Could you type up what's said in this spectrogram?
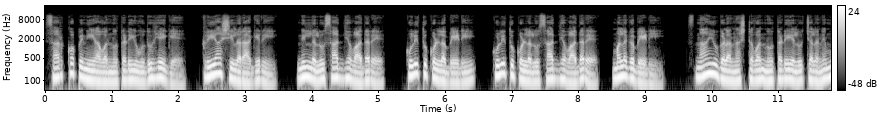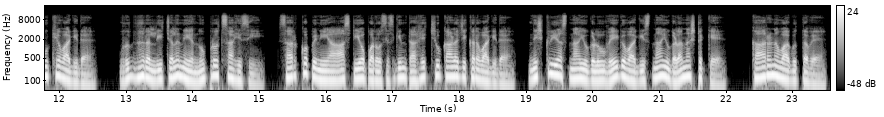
ಸಾರ್ಕೋಪೆನಿಯಾವನ್ನು ತಡೆಯುವುದು ಹೇಗೆ? ಕ್ರಿಯಾಶೀಲರಾಗಿರಿ. ನಿಲ್ಲಲು ಸಾಧ್ಯವಾದರೆ ಕುಳಿತುಕೊಳ್ಳಬೇಡಿ. ಕುಳಿತುಕೊಳ್ಳಲು ಸಾಧ್ಯವಾದರೆ ಮಲಗಬೇಡಿ. ಸ್ನಾಯುಗಳ ನಷ್ಟವನ್ನು ತಡೆಯಲು ಚಲನೆ ಮುಖ್ಯವಾಗಿದೆ. ವೃದ್ಧರಲ್ಲಿ ಚಲನೆಯನ್ನು ಪ್ರೋತ್ಸಾಹಿಸಿ. ಸಾರ್ಕೋಪೆನಿಯಾ ಆಸ್ಟಿಯೋಪರೋಸಿಸ್ಗಿಂತ ಹೆಚ್ಚು ಕಾಳಜಿಕರವಾಗಿದೆ. ನಿಷ್ಕ್ರಿಯ ಸ್ನಾಯುಗಳು ವೇಗವಾಗಿ ಸ್ನಾಯುಗಳ ನಷ್ಟಕ್ಕೆ ಕಾರಣವಾಗುತ್ತವೆ.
